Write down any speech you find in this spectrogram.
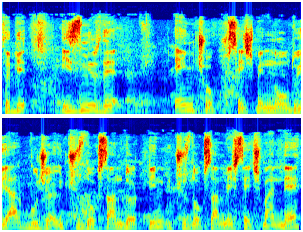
Tabii İzmir'de en çok seçmenin olduğu yer Buca 394.395 seçmenle.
